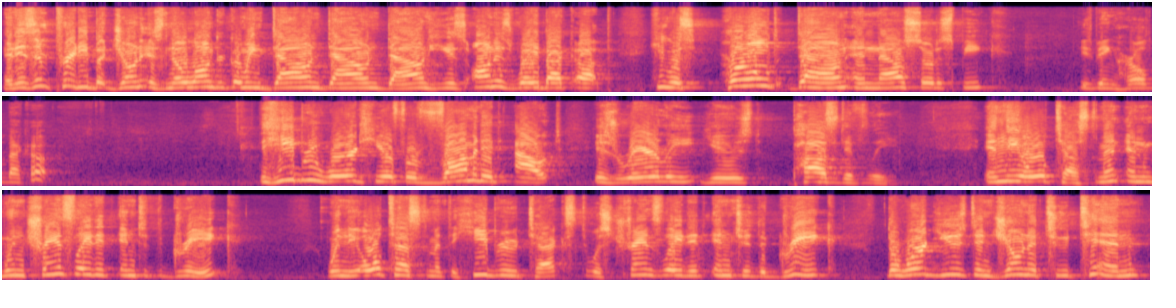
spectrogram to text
It isn't pretty, but Jonah is no longer going down, down, down. He is on his way back up. He was hurled down, and now, so to speak, he's being hurled back up. The Hebrew word here for vomited out is rarely used positively in the Old Testament, and when translated into the Greek, when the Old Testament, the Hebrew text, was translated into the Greek, the word used in Jonah 2:10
